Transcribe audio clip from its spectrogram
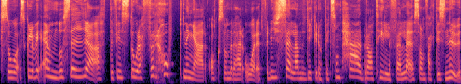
Så skulle vi ändå säga att det finns stora förhoppningar också under det här året. För det är ju sällan det dyker upp ett sånt här bra tillfälle som faktiskt nu.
